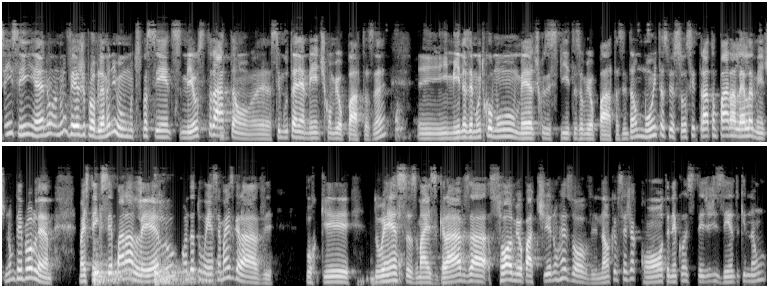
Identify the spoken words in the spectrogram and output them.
Sim, sim, é, não, não, vejo problema nenhum. Muitos pacientes meus tratam é, simultaneamente com homeopatas, né? Em, em, Minas é muito comum médicos espíritas homeopatas, então muitas pessoas se tratam paralelamente, não tem problema. Mas tem que ser paralelo quando a doença é mais grave, porque doenças mais graves, a, só a homeopatia não resolve. Não que eu seja contra, nem que eu esteja dizendo que não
